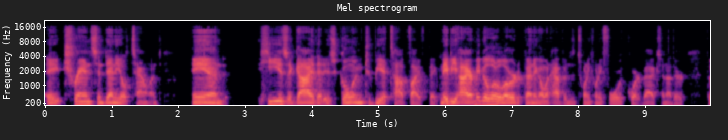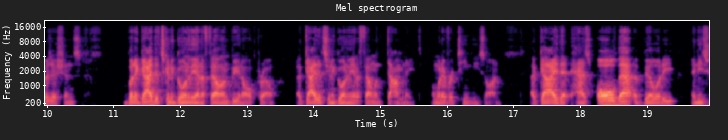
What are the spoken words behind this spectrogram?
a transcendental talent, and he is a guy that is going to be a top five pick, maybe higher, maybe a little lower, depending on what happens in 2024 with quarterbacks and other positions. But a guy that's going to go into the NFL and be an all pro, a guy that's going to go into the NFL and dominate on whatever team he's on, a guy that has all that ability and he's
